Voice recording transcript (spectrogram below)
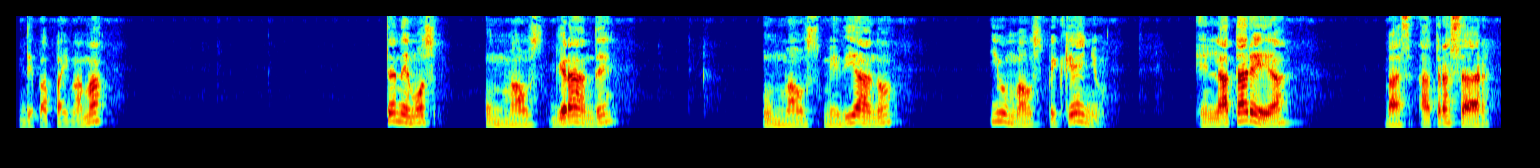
de papá y mamá. Tenemos un mouse grande, un mouse mediano y un mouse pequeño. En la tarea vas a trazar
